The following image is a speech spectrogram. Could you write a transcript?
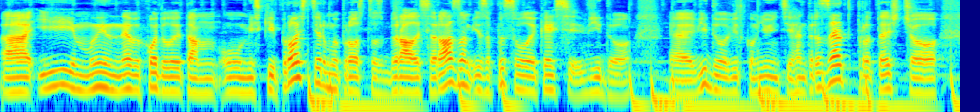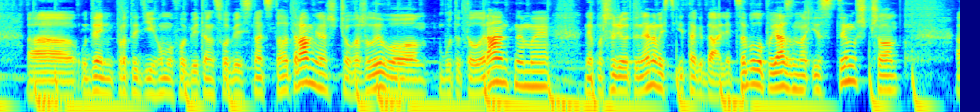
А, і ми не виходили там у міський простір. Ми просто збиралися разом і записували якесь відео. Е, Відео від ком'юніті GenderZ про те, що е, у день протидії гомофобії та трансфобії 17 травня, що важливо бути толерантними, не поширювати ненависть і так далі. Це було пов'язано із тим, що. е,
